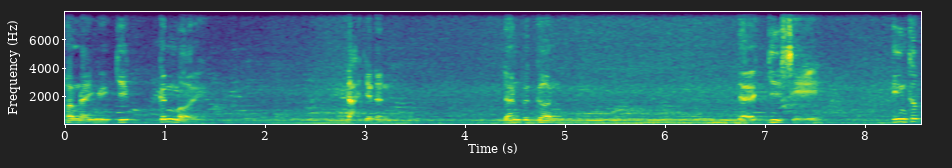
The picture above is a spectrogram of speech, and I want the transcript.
Hôm nay Nguyên chiếc kính mời đại gia đình đến với kênh để chia sẻ kiến thức.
